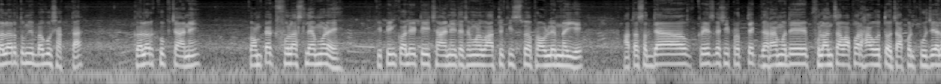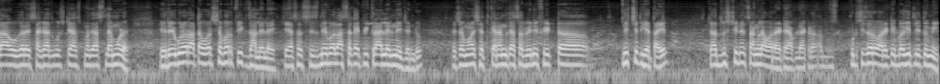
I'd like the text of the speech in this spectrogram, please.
कलर तुम्ही बघू शकता. कलर खूप छान आहे. कॉम्पॅक्ट फुल असल्यामुळे किपिंग क्वालिटी छान आहे. त्याच्यामुळे वाहतुकीस प्रॉब्लेम नाही आहे आता सध्या क्रेज कशी प्रत्येक घरामध्ये फुलांचा वापर हा होतोच. आपण पूजेला वगैरे सगळ्याच गोष्टी असमध्ये असल्यामुळे हे रेग्युलर आता वर्षभर पीक झालेलं आहे. ते असं सिजनेबल असं काही पीक राहिलेलं नाही झेंडू. त्याच्यामुळे शेतकऱ्यांना त्याचा बेनिफिट निश्चित घेता येईल. त्या दृष्टीने चांगल्या व्हरायटी आपल्याकडं. पुढची जर व्हरायटी बघितली तुम्ही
